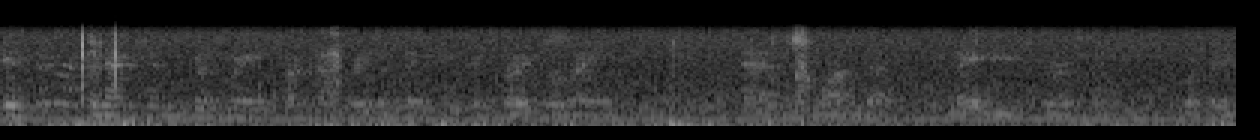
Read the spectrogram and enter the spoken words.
is there a connection between a country that thinks you can pray for rain and one that may be experiencing what they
